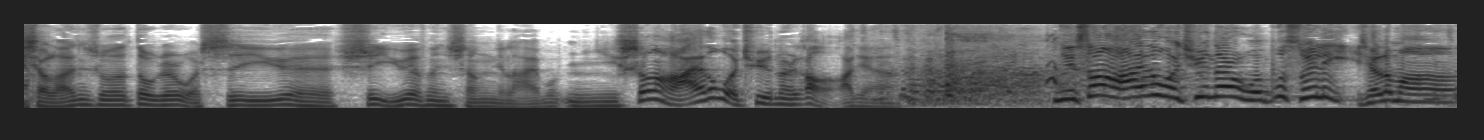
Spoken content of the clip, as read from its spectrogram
小兰说：“豆哥，我十一月十一月份生，你来不？你生孩子，我去那儿干啥去？”你生孩子，我去那儿，我不随礼去了吗？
